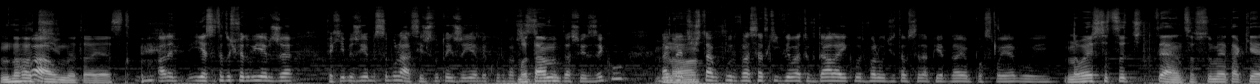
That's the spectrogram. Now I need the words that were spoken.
No Wow. dziwne to jest. ale ja sobie uświadomiłem, że w jakiej my żyjemy symulacji, że tutaj żyjemy kurwa wszyscy tam- w naszym języku. Nagle No. gdzieś tam kurwa setki kilometrów dalej, kurwa ludzie tam sobie napierdają po swojemu i... No bo jeszcze co ten, co w sumie takie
